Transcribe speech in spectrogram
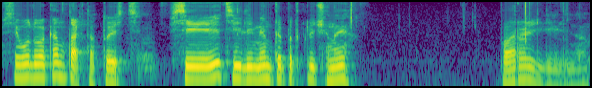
Всего два контакта, то есть все эти элементы подключены параллельно.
